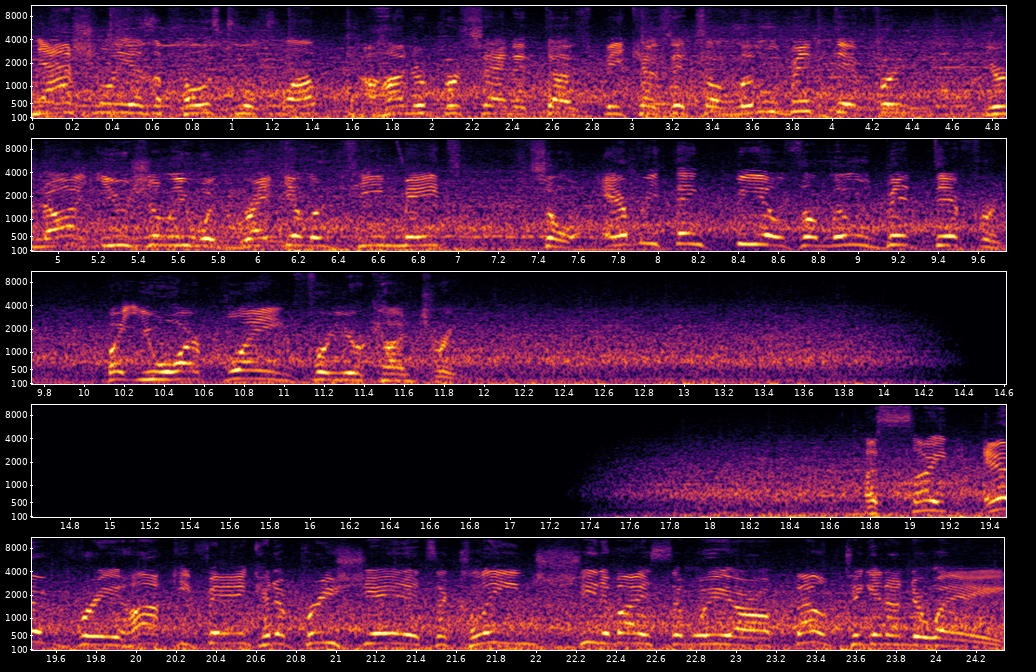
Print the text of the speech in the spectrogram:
nationally as opposed to a club? 100% it does because it's a little bit different. You're not usually with regular teammates, so everything feels a little bit different, but you are playing for your country. A sight every hockey fan can appreciate. It's a clean sheet of ice, and we are about to get underway.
